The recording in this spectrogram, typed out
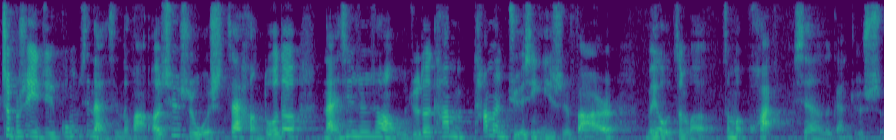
这不是一句攻击男性的话，而确实我是在很多的男性身上，我觉得他们他们觉醒意识反而没有这么这么快，现在的感觉是。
